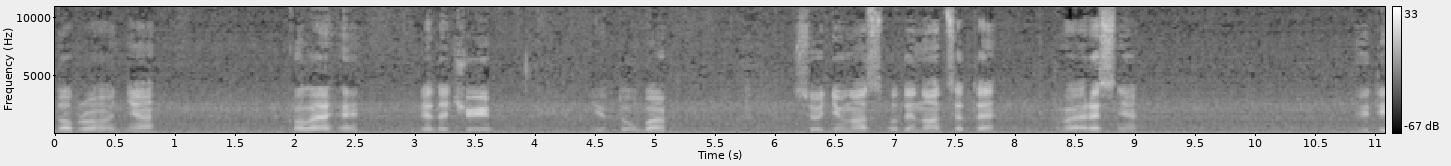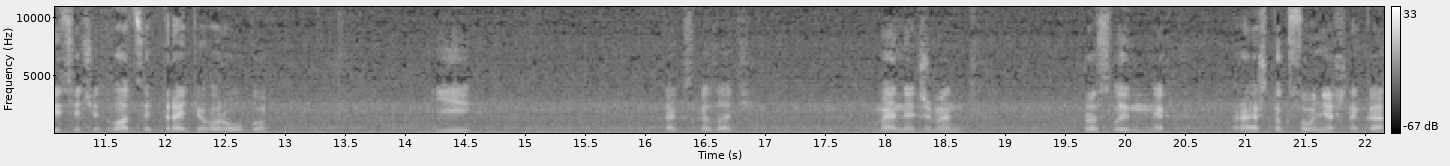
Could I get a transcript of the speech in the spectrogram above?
Доброго дня, колеги, глядачі Ютуба. Сьогодні у нас 11 вересня 2023 року і, так сказати, менеджмент рослинних решток соняшника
